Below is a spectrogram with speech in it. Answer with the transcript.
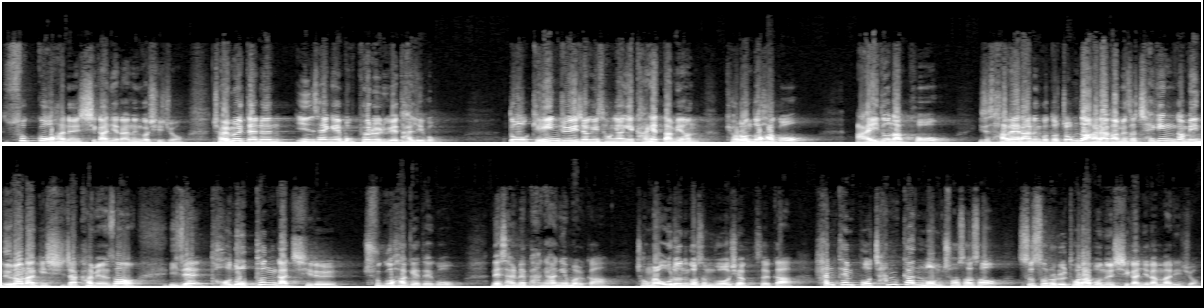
숙고하는 시간이라는 것이죠. 젊을 때는 인생의 목표를 위해 달리고 또 개인주의적인 성향이 강했다면 결혼도 하고 아이도 낳고 이제 사회라는 것도 좀 더 알아가면서 책임감이 늘어나기 시작하면서 이제 더 높은 가치를 추구하게 되고 내 삶의 방향이 뭘까? 정말 옳은 것은 무엇이었을까? 한 템포 잠깐 멈춰서서 스스로를 돌아보는 시간이란 말이죠.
